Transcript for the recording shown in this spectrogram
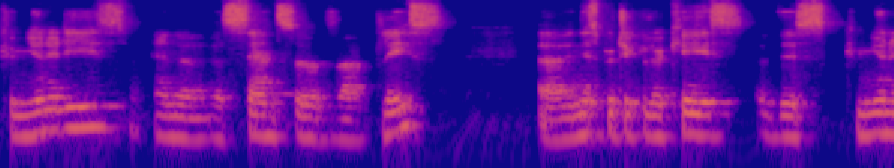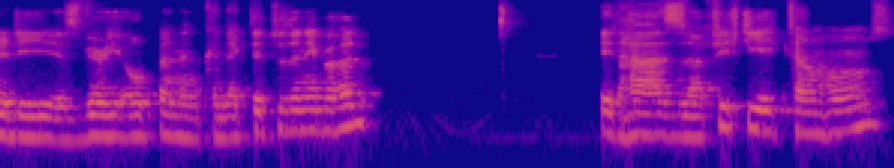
communities and a, a sense of uh, place. Uh, in this particular case, this community is very open and connected to the neighborhood. It has 58 townhomes,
